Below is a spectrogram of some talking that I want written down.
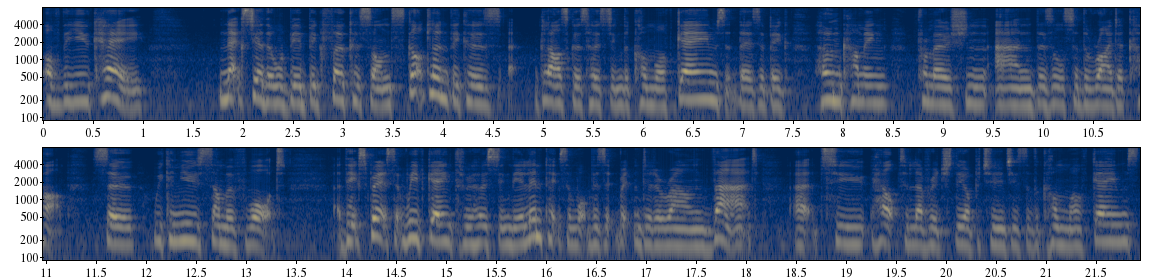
of the UK. Next year, there will be a big focus on Scotland because Glasgow's hosting the Commonwealth Games. There's a big homecoming promotion, and there's also the Ryder Cup. So we can use some of what the experience that we've gained through hosting the Olympics and what Visit Britain did around that uh, to help to leverage the opportunities of the Commonwealth Games.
